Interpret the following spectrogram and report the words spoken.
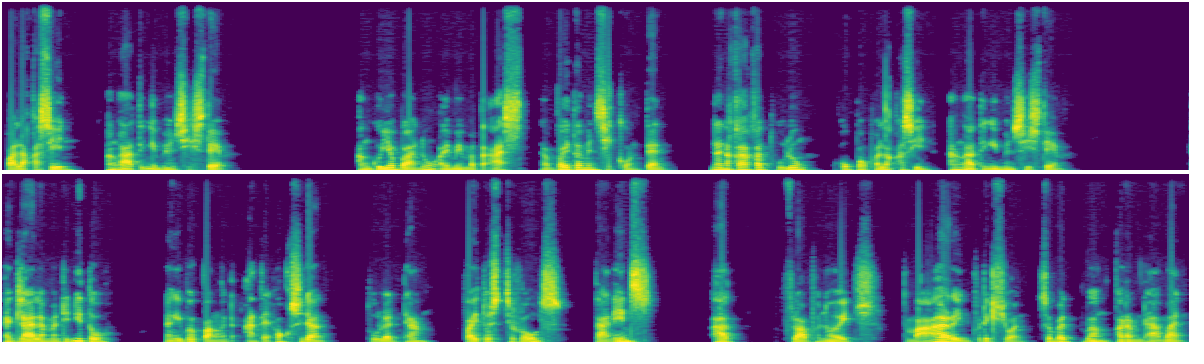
palakasin ang ating immune system. Ang guyabano ay may mataas na vitamin C content na nakakatulong upang palakasin ang ating immune system. Naglalaman din ito ng iba pang antioxidant tulad ng phytosterols, tannins, at flavonoids na maaaring proteksyon sa ba't bang karamdaman.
